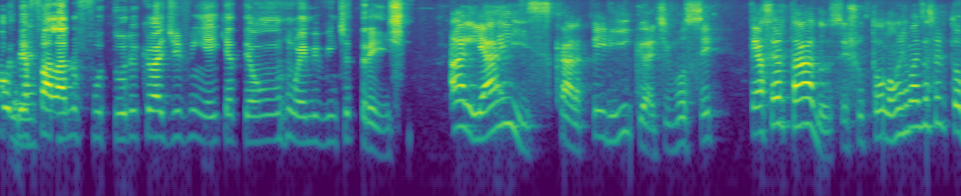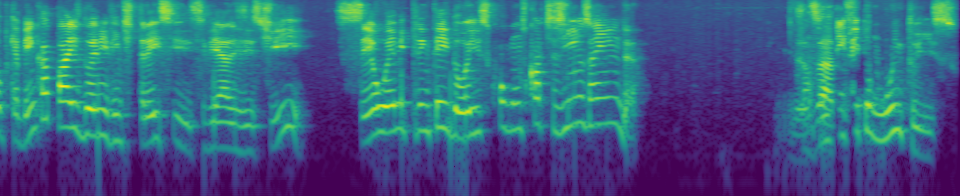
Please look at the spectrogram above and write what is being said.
poder né? falar no futuro que eu adivinhei que ia ter um, um M23. Aliás, cara, periga de você ter acertado. Você chutou longe, mas acertou, porque é bem capaz do M23, se, se vier a existir, ser o M32 com alguns cortezinhos ainda. Exato. Samsung tem feito muito isso.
